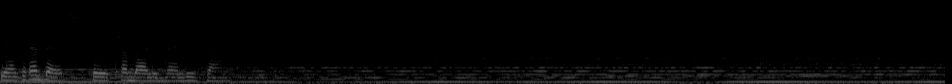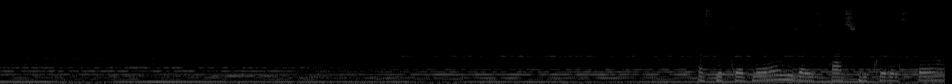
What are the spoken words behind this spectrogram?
E agradece pelo trabalho realizado. Retornamos ao espaço do coração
